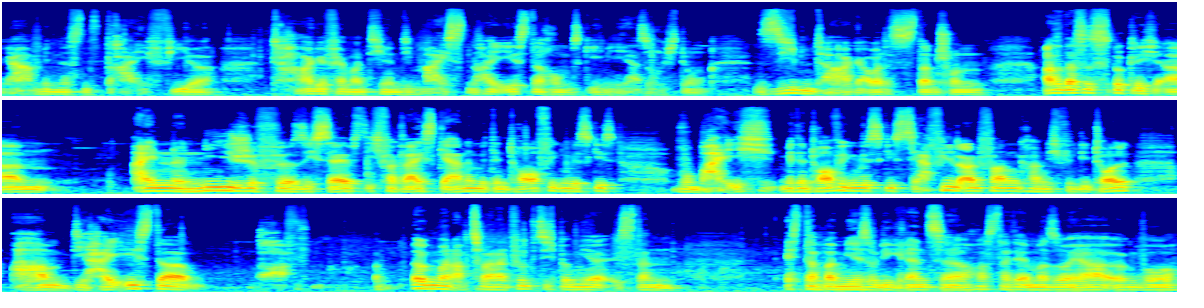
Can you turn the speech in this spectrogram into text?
ja, mindestens drei, vier Tage fermentieren. Die meisten High Easter Rums gehen eher so Richtung sieben Tage, aber das ist dann schon, also das ist wirklich ähm, eine Nische für sich selbst. Ich vergleiche es gerne mit den torfigen Whiskys Wobei ich mit den torfigen Whiskys sehr viel anfangen kann. Ich finde die toll. Ähm, die High Easter, boah, irgendwann ab 250 bei mir ist dann, ist dann bei mir so die Grenze. Horst hat ja immer so, ja, irgendwo,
